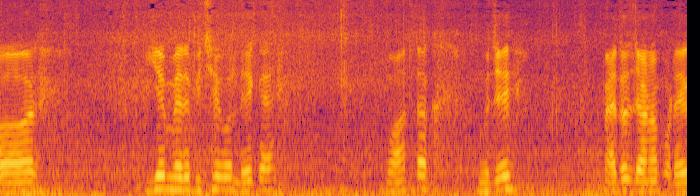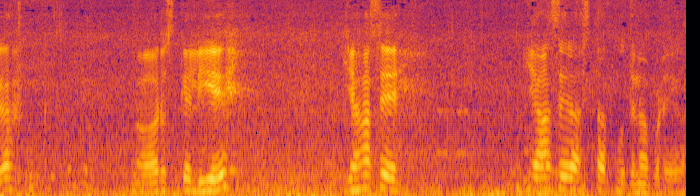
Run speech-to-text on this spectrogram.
और ये मेरे पीछे वो लेक है। वहाँ तक मुझे पैदल जाना पड़ेगा। और उसके लिए यहाँ से यहाँ से रास्ता कूदना पड़ेगा।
